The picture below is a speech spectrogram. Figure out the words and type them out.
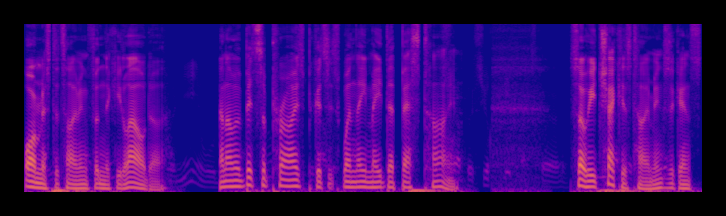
or missed a timing for Niki Lauda. And I'm a bit surprised because it's when they made their best time. So he checked his timings against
